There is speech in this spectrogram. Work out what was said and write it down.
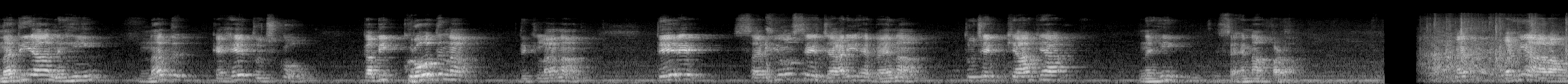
नदिया नहीं, नद कहे तुझको, कभी क्रोध ना दिखलाना तेरे सदियों से जारी है बहना, तुझे क्या क्या नहीं सहना पड़ा। मैं वहीं आ रहा हूँ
